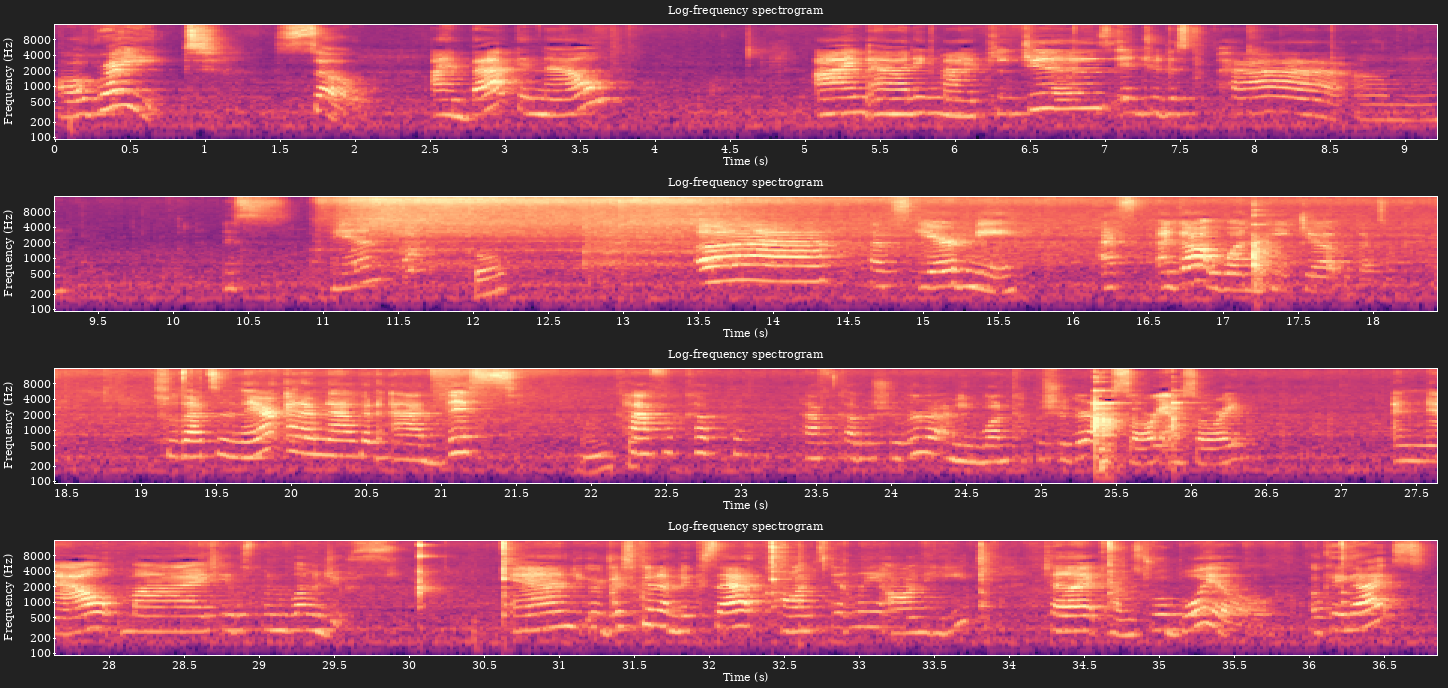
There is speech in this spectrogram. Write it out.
All right, so I'm back and now I'm adding my peaches into this pat, um, this pan. Cool. Ah, that scared me. I, I got one peach out, but that's okay. So that's in there, and I'm now gonna add this half a cup of half a cup of sugar. I mean one cup of sugar. I'm sorry. I'm sorry. And now my tablespoon of lemon juice. You're just gonna mix that constantly on heat till it comes to a boil. Okay, guys?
